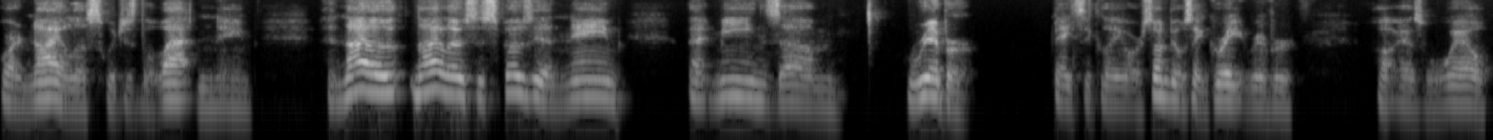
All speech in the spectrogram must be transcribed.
or Nilus, which is the Latin name. And Nilo, Nilos is supposedly a name that means um, river, basically, or some people say great river uh, as well.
